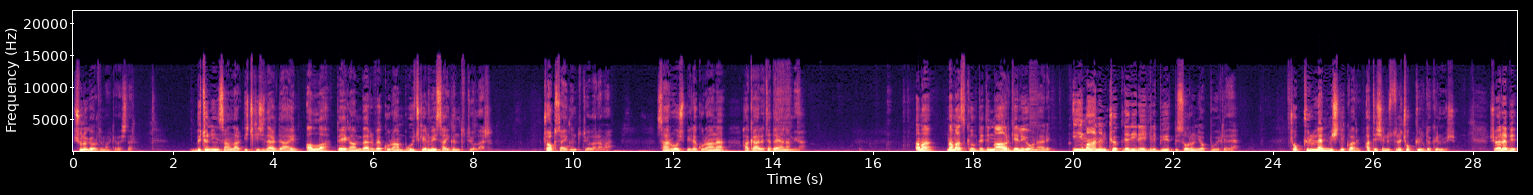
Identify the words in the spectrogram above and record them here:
şunu gördüm arkadaşlar. Bütün insanlar, içkiciler dahil Allah, peygamber ve Kur'an bu üç kelimeyi saygın tutuyorlar. Çok saygın tutuyorlar ama. Sarhoş bile Kur'an'a hakarete dayanamıyor. Ama namaz kıl dedin mi ağır geliyor ona. Yani imanın kökleriyle ilgili büyük bir sorun yok bu ülkede. Çok küllenmişlik var. Ateşin üstüne çok kül dökülmüş. Şöyle bir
